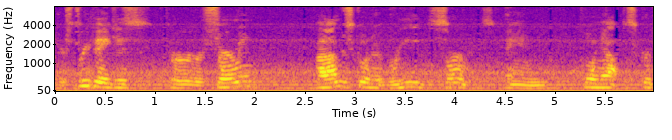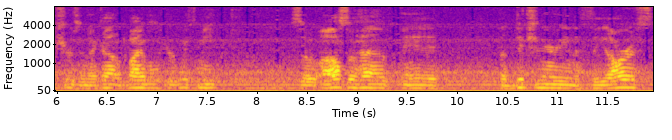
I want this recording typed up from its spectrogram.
there's three pages per sermon. I'm just going to read the sermons and point out the scriptures, and I got a Bible here with me. So I also have a, a dictionary and a thesaurus.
